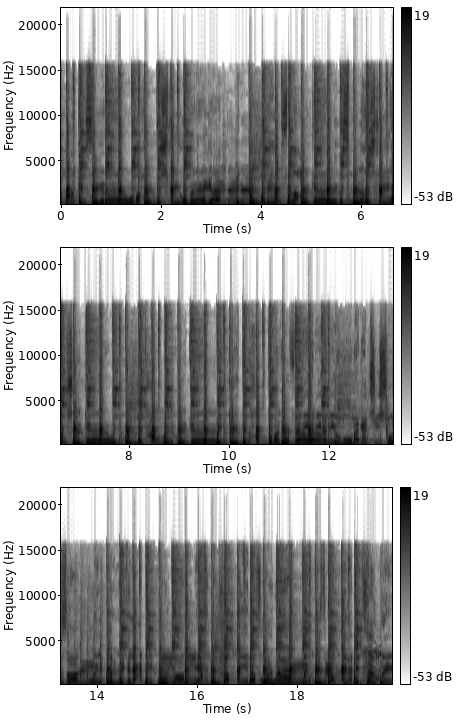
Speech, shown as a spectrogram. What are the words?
البراكين سايرة وما حدش فيهم راجع. من أول يوم في العركة ناس ملهاش فيها مشاركة والدم اتحول بركة والكيتين حطوا مدافع. تاني تاني يوم وما جاتش الشرطة. والكل طلع بالتورتة. إحنا اتحطينا في ورطة. والتسعة عمالة تتحول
